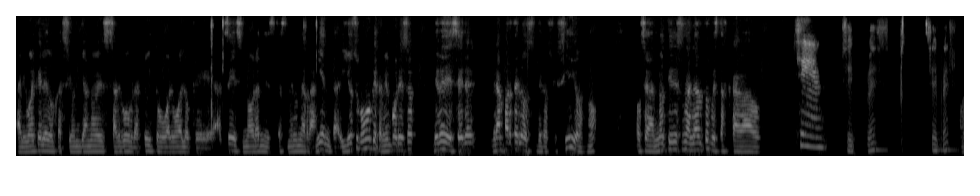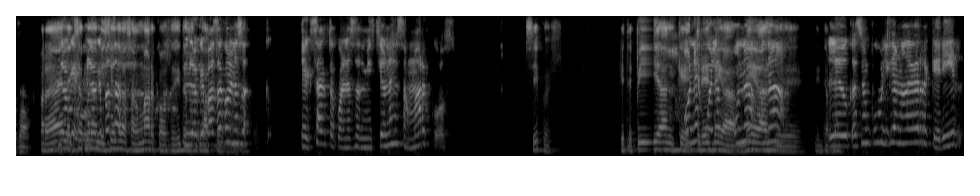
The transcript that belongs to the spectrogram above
al igual que la educación ya no es algo gratuito o algo a lo que accedes, sino ahora necesitas tener una herramienta. Y yo supongo que también por eso debe de ser gran parte de los, de los suicidios, ¿no? O sea, no tienes una laptop, estás cagado. Sí. Sí, pues. Sí, pues. O sea, para dar el examen de admisión pasa, de la San Marcos. Lo que pasa con los... Exacto, con las admisiones de San Marcos. Sí, pues. Que te pidan que una escuela, mega, una, megas una, de, de La educación pública no debe requerir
